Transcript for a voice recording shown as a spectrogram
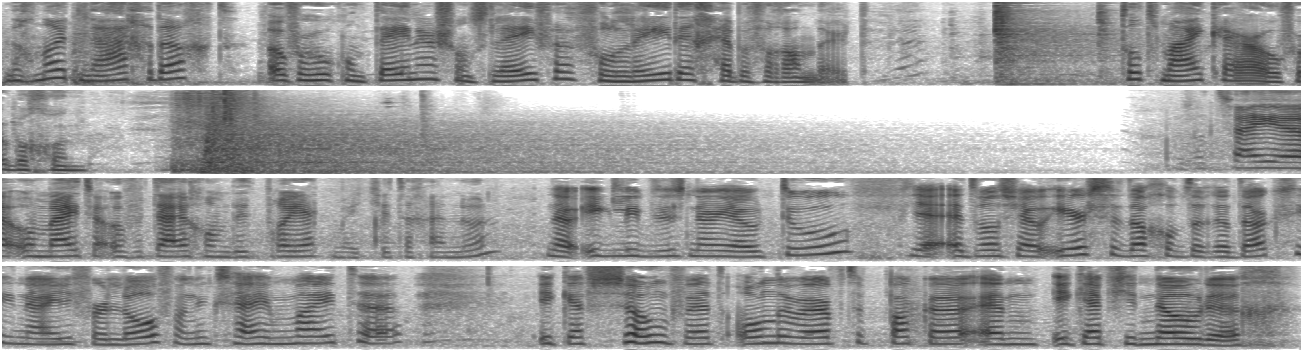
Nog nooit nagedacht over hoe containers ons leven volledig hebben veranderd. Tot Maaike erover begon. Zei je om mij te overtuigen om dit project met je te gaan doen? Nou, ik liep dus naar jou toe. Ja, het was jouw eerste dag op de redactie na je verlof. En ik zei, Maite, ik heb zo'n vet onderwerp te pakken en ik heb je nodig.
